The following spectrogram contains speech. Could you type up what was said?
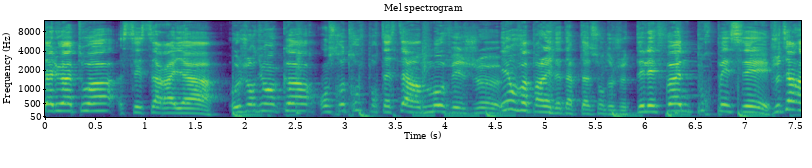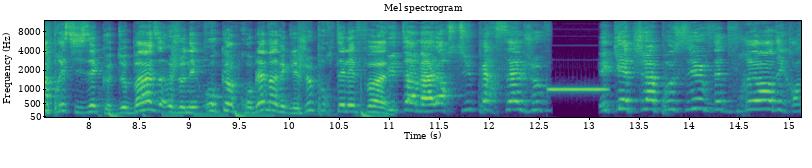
Salut à toi, c'est Saraya. Aujourd'hui encore, on se retrouve pour tester un mauvais jeu. Et on va parler d'adaptation de jeux de téléphone pour PC. Je tiens à préciser que de base, je n'ai aucun problème avec les jeux pour téléphone. Putain, mais alors Supercell, je Et Ketchup aussi, vous êtes vraiment des grands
